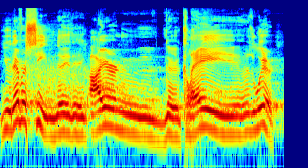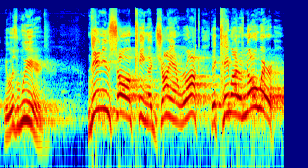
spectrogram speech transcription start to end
you'd ever seen. The, the iron, the clay, it was weird. It was weird. Then you saw a king, a giant rock that came out of nowhere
